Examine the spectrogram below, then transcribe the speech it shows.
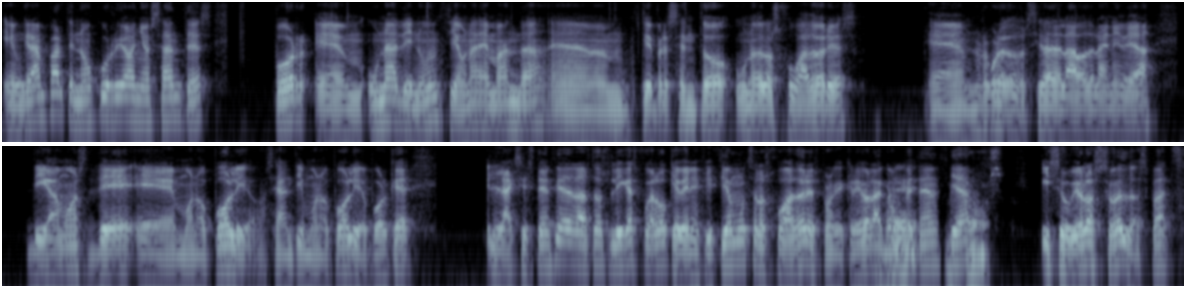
en gran parte no ocurrió años antes por em, una denuncia, una demanda em, que presentó uno de los jugadores, em, no recuerdo si era del lado de la NBA, digamos, de eh, monopolio, o sea, antimonopolio, porque la existencia de las dos ligas fue algo que benefició mucho a los jugadores porque creó la competencia y subió los sueldos, Pats.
